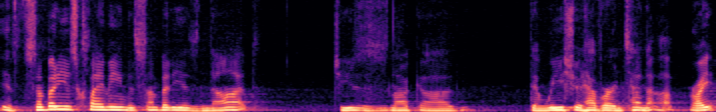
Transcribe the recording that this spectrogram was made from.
if somebody is claiming that somebody is not, Jesus is not God, then we should have our antenna up, right?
